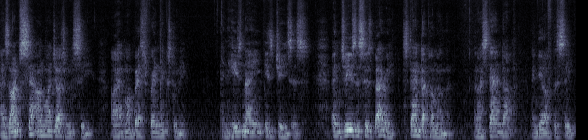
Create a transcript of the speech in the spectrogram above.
as I'm sat on my judgment seat, I have my best friend next to me. And his name is Jesus. And Jesus says, Barry, stand up a moment. And I stand up and get off the seat.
